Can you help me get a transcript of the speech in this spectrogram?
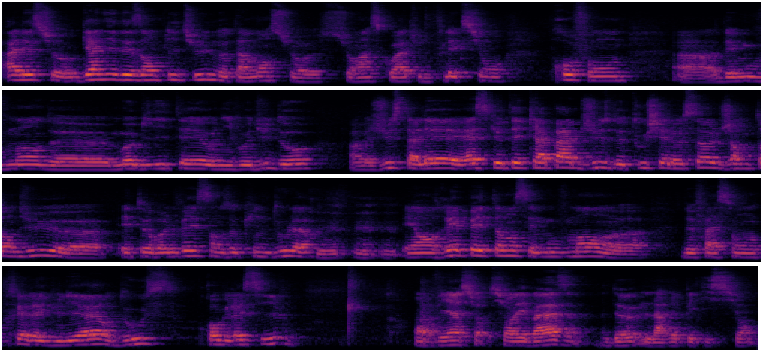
aller sur, gagner des amplitudes, notamment sur, sur un squat, une flexion profonde, euh, des mouvements de mobilité au niveau du dos, euh, juste aller, est-ce que tu es capable juste de toucher le sol, jambes tendues, euh, et te relever sans aucune douleur? Mmh, mmh, mmh. Et en répétant ces mouvements de façon très régulière, douce, progressive, on revient sur, sur, les bases de la répétition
